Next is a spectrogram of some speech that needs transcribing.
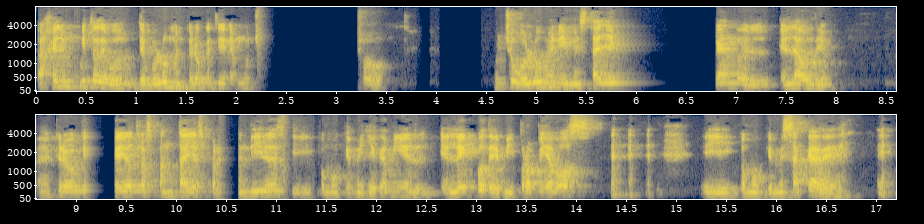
Bájale un poquito de, volumen, creo que tiene mucho, mucho, volumen y me está llegando el, audio. Eh, creo que hay otras pantallas prendidas y como que me llega a mí el, eco de mi propia voz y como que me saca de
